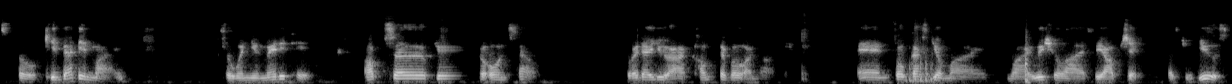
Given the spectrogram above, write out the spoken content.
So keep that in mind. So when you meditate, observe your own self, whether you are comfortable or not, and focus your mind while visualize the object that you used.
